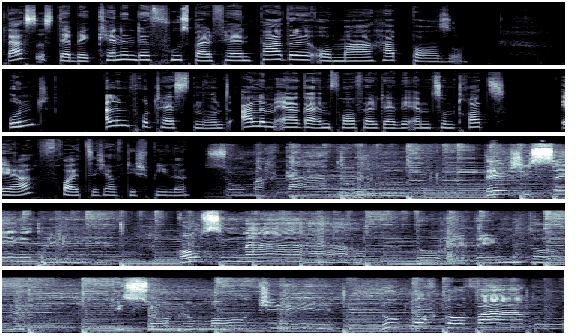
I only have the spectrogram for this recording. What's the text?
Das ist der bekennende Fußballfan Padre Omar Raposo. Und allen Protesten und allem Ärger im Vorfeld der WM zum Trotz, er freut sich auf die Spiele. Sou marcado desde sempre com sinal do Redentor que sobre o monte do Corcovado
